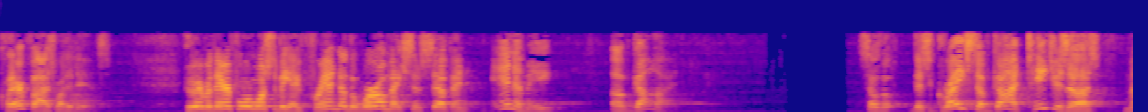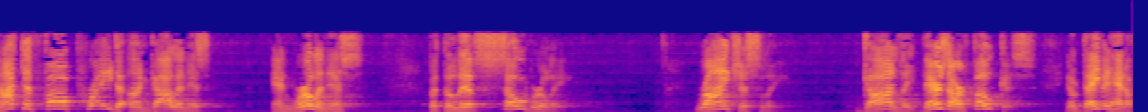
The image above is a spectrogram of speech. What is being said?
clarifies what it is. Whoever therefore wants to be a friend of the world makes himself an enemy of God. So the, this grace of God teaches us not to fall prey to ungodliness and worldliness, but to live soberly, righteously, godly. There's our focus. You know, David had a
